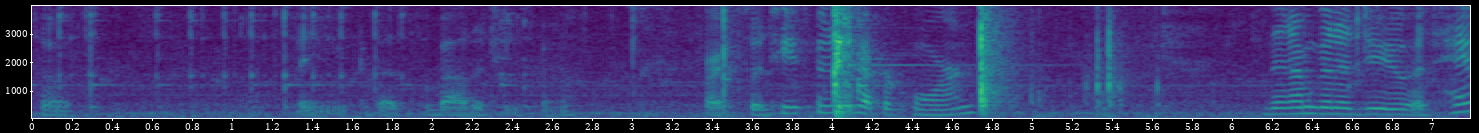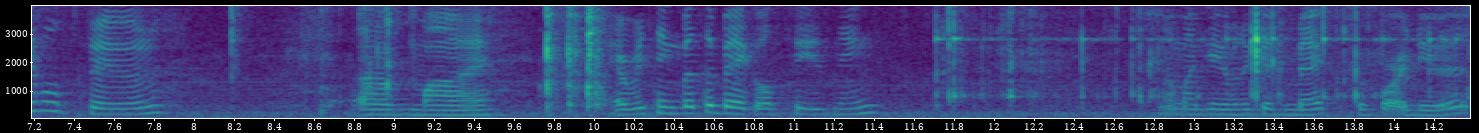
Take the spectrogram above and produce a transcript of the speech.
So I think that's about a teaspoon. All right, so a teaspoon of peppercorn. Then I'm gonna do a tablespoon of my everything but the bagel seasoning. I'm gonna give it a good mix before I do it.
